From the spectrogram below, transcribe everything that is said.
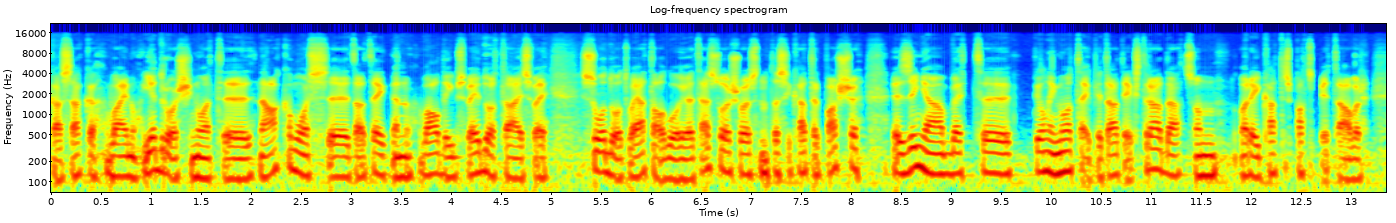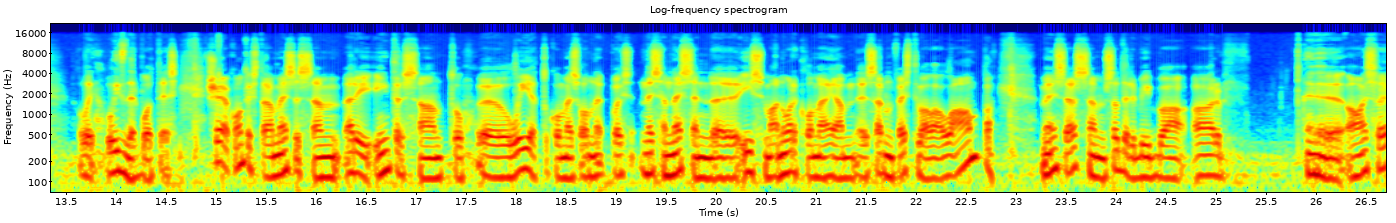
kā saka, vai nu iedrošinot eh, nākamos, eh, tā teikt, gan valdības veidotājus, vai sodot vai atalgojot esošos, nu, tas ir katra paša ziņā, bet eh, pilnīgi noteikti pie tā tiek strādāts, un arī katrs pats pie tā var līdzdarboties. Šajā kontekstā mēs esam arī interesantu uh, lietu, ko mēs vēl ne, nesen, nesen uh, īsumā noreklamējām sarunu festivālā Lampa. Mēs esam sadarbībā ar ASV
